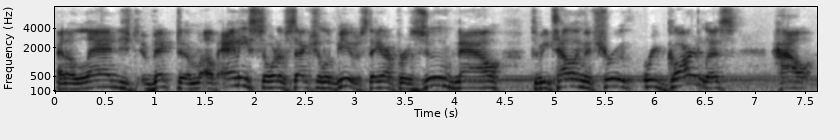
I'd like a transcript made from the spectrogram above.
an alleged victim of any sort of sexual abuse. They are presumed now to be telling the truth, regardless how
